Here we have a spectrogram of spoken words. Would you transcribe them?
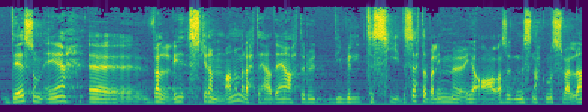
det som er eh, veldig skremmende med dette, her, det er at du, de vil tilsidesette veldig mye av altså Vi snakker om å svelge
